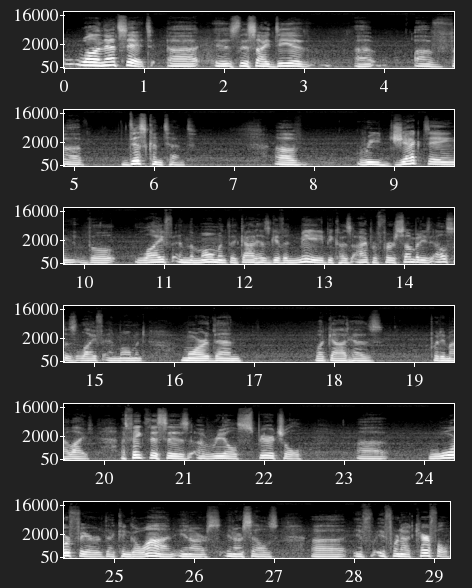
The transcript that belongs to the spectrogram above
Well, and that's it. Uh, is this idea uh, of uh, discontent, of rejecting the life and the moment that God has given me because I prefer somebody else's life and moment more than what God has put in my life. I think this is a real spiritual uh, warfare that can go on in our in ourselves uh, if if we're not careful.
